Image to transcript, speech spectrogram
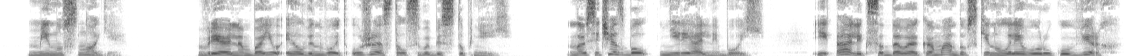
— минус ноги. В реальном бою Элвин Войт уже остался бы без ступней. Но сейчас был нереальный бой. И Алекс, отдавая команду, вскинул левую руку вверх,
